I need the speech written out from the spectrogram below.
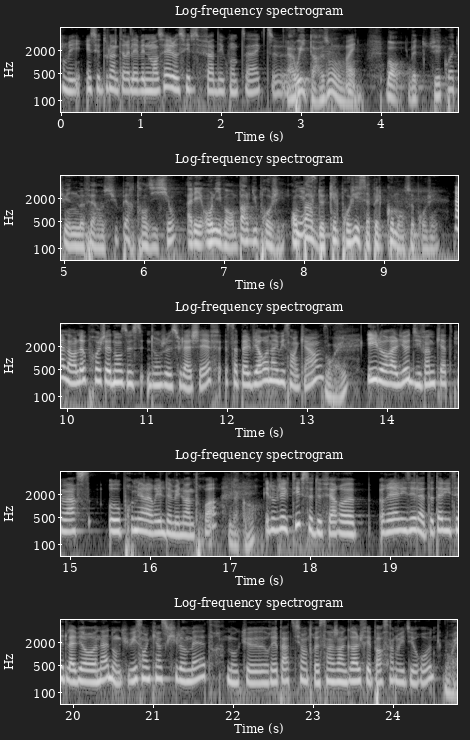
Oui, et c'est tout l'intérêt de l'événementiel aussi, de se faire des contacts. Euh. Ah oui, tu as raison. Bon, bah, tu sais quoi, tu viens de me faire une super transition. Allez, on y va, on parle du projet. On parle de quel projet Il s'appelle comment ce projet? Alors, le projet dont je, dont je suis la chef s'appelle Virona 815. Et il aura lieu du 24 mars au 1er avril 2023. D'accord. Et l'objectif, c'est de faire euh, réaliser la totalité de la Virona, donc 815 km, donc euh, répartis entre Saint-Jean-Golf et Port-Saint-Louis-du-Rhône. Oui.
